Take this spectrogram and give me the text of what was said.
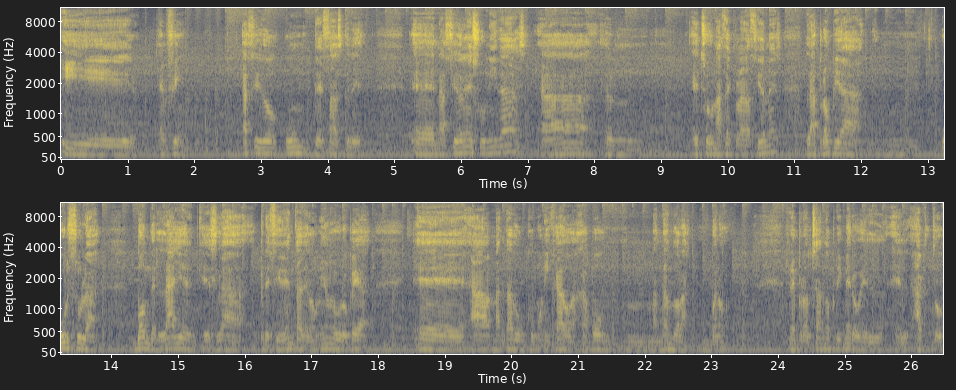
Y, en fin, ha sido un desastre. Eh, Naciones Unidas ha em, hecho unas declaraciones, la propia mm, Úrsula von der Leyen, que es la presidenta de la Unión Europea, eh, ha mandado un comunicado a Japón, mm, mandando las, bueno, reprochando primero el, acto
